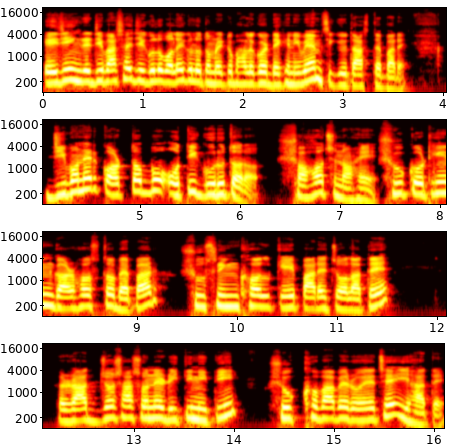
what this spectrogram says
এই যে ইংরেজি ভাষায় যেগুলো বলে, এগুলো তোমরা একটু ভালো করে দেখে নিবে এমসিকিউতে আসতে পারে। জীবনের কর্তব্য অতি গুরুতর, সহজ নহে। সুকঠিন গার্হস্থ ব্যাপার, সুশৃঙ্খল, কে পারে চলাতে। রাজ্য শাসনের রীতিনীতি সূক্ষ্মভাবে রয়েছে ইহাতে।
